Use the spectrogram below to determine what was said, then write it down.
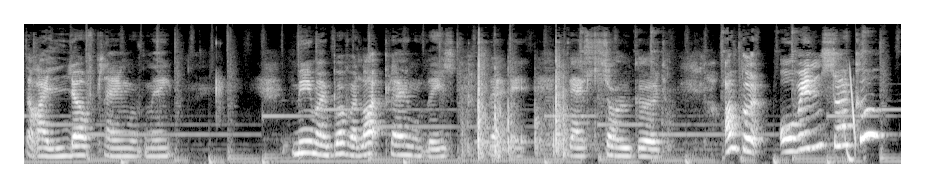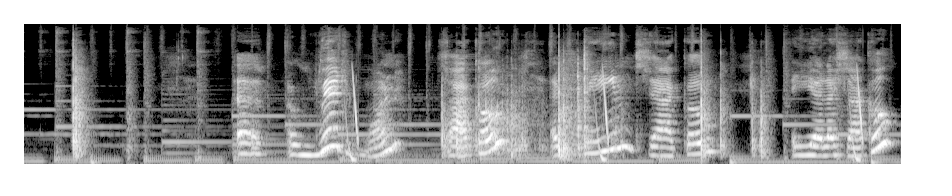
that I love playing with me. Me and my brother like playing with these. They're, they're so good. I've got an orange circle, a, a red one circle, a green circle, a yellow circle,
